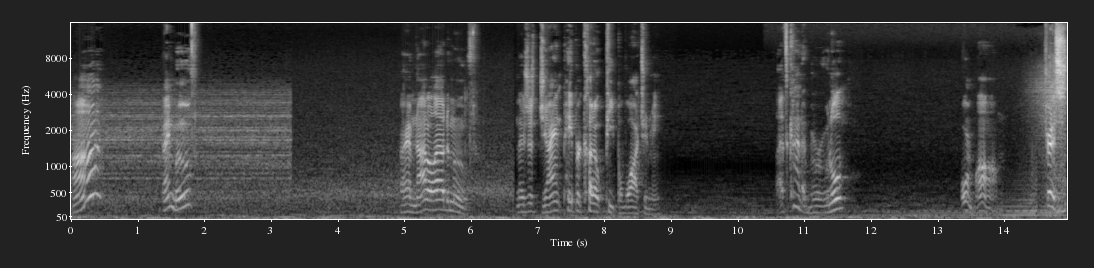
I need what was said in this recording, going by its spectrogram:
Huh? Can I move? I am not allowed to move. And there's just giant paper cutout people watching me. That's kind of brutal. Or mom. Trying to,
